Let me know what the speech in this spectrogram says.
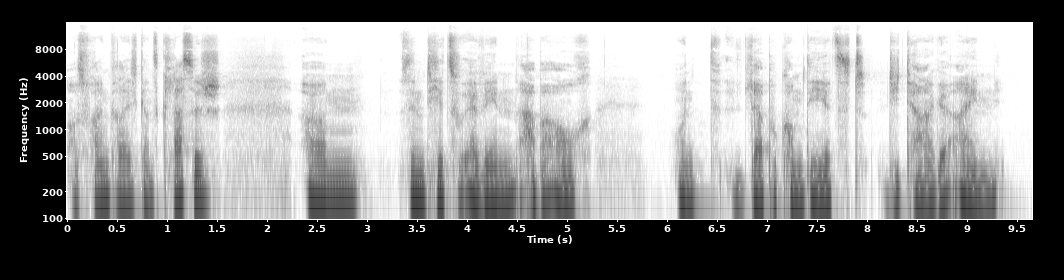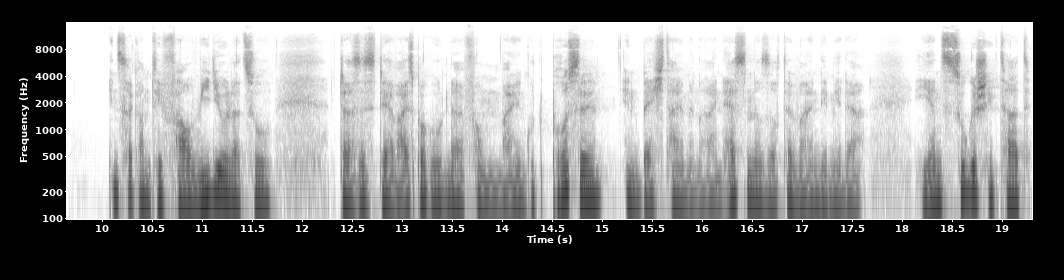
aus Frankreich, ganz klassisch ähm, sind hier zu erwähnen, aber auch, und da bekommt ihr jetzt die Tage ein Instagram TV-Video dazu. Das ist der Weißburgunder vom Weingut Brüssel in Bechtheim in Rheinhessen. Das ist auch der Wein, den mir der Jens zugeschickt hat.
